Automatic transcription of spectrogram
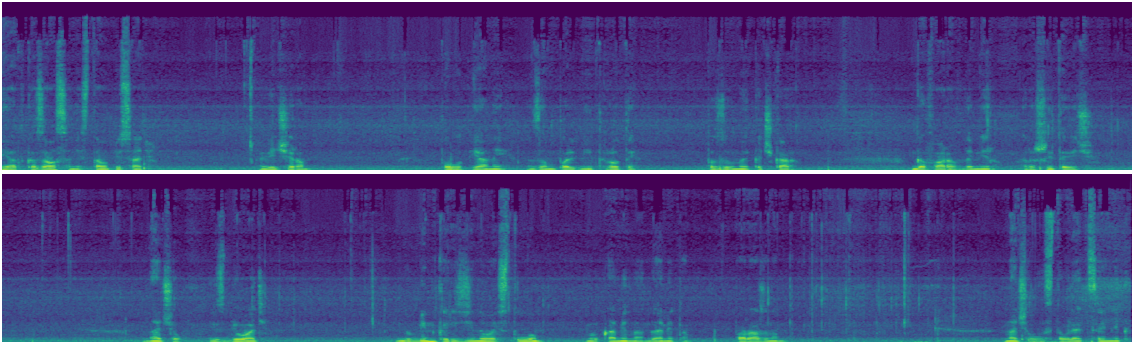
Я отказался, не стал писать. Вечером полупьяный замполит роты, позывной Качкар, Гафаров Дамир Рашитович начал избивать дубинкой резиновой, стулом, руками, ногами там, по-разному. Начал выставлять ценник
